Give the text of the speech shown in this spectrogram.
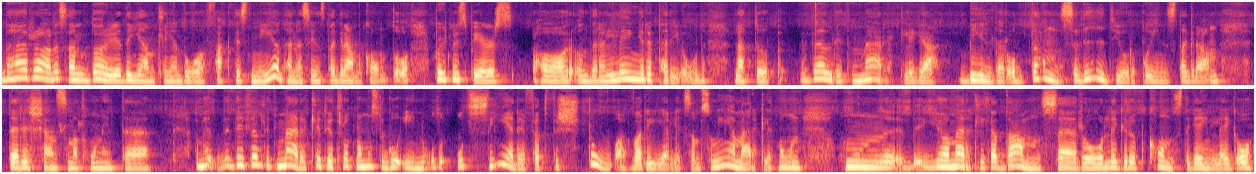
den här rörelsen började egentligen då faktiskt med hennes Instagramkonto. Britney Spears har under en längre period lagt upp väldigt märkliga bilder och dansvideor på Instagram där det känns som att hon inte men det är väldigt märkligt. Jag tror att man måste gå in och, och se det för att förstå vad det är liksom som är märkligt. Men hon, hon gör märkliga danser och lägger upp konstiga inlägg och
